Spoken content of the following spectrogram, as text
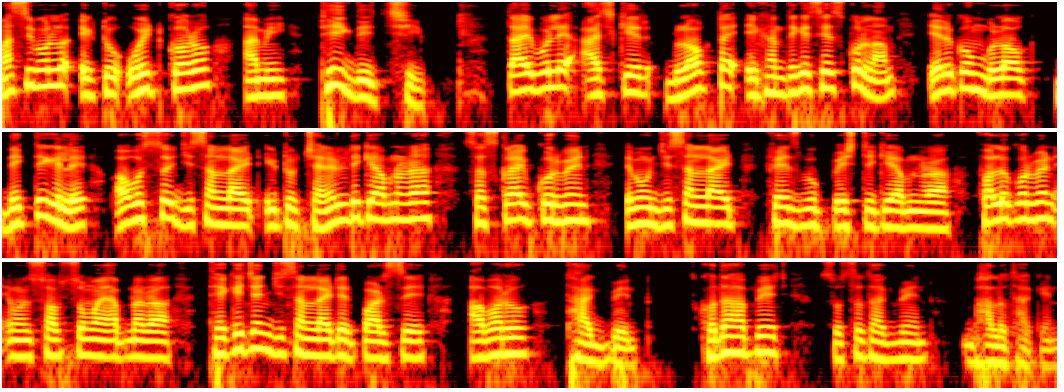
মাসি বলল, একটু ওয়েট করো, আমি ঠিক দিচ্ছি। তাই বলে আজকের ব্লগটা এখান থেকে শেষ করলাম। এরকম ব্লগ দেখতে গেলে অবশ্যই জিসান লাইট ইউটিউব চ্যানেলটিকে আপনারা সাবস্ক্রাইব করবেন এবং জিসান লাইট ফেসবুক পেজটিকে আপনারা ফলো করবেন এবং সবসময় আপনারা থেকেছেন জিসান লাইটের পার্শ্বে আবারও থাকবেন। খোদা হাফেজ, সুস্থ থাকবেন, ভালো থাকেন।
